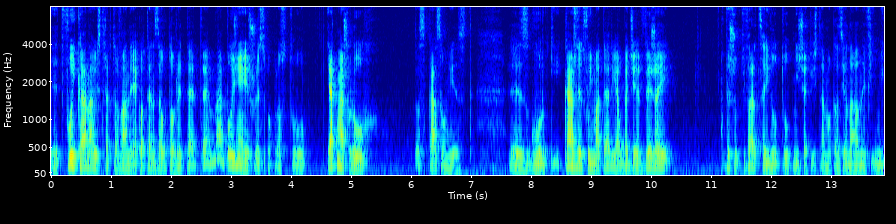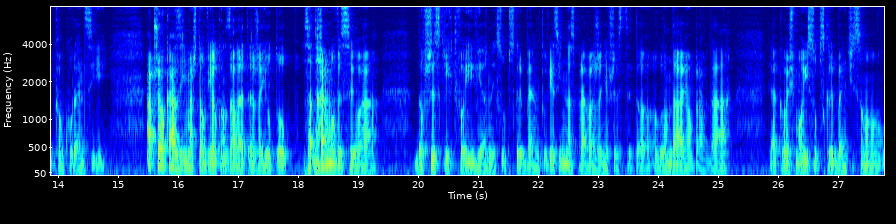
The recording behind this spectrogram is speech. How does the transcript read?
Y, twój kanał jest traktowany jako ten z autorytetem, no a później już jest po prostu, jak masz ruch, to z kasą jest y, z górki. Każdy Twój materiał będzie wyżej w wyszukiwarce YouTube niż jakiś tam okazjonalny filmik konkurencji. A przy okazji masz tą wielką zaletę, że YouTube za darmo wysyła do wszystkich Twoich wiernych subskrybentów. Jest inna sprawa, że nie wszyscy to oglądają, prawda? Jakoś moi subskrybenci są,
